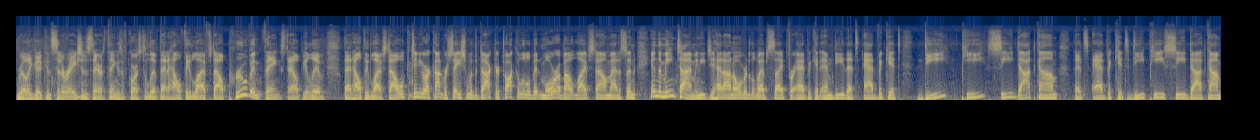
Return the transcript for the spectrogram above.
Really good considerations there. Things, of course, to live that healthy lifestyle. Proven things to help you live that healthy lifestyle. We'll continue our conversation with the doctor. Talk a little bit more about lifestyle medicine. In the meantime, we need you to head on over to the website for Advocate MD. That's Advocate D advocatedpc.com. That's advocatedpc.com.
